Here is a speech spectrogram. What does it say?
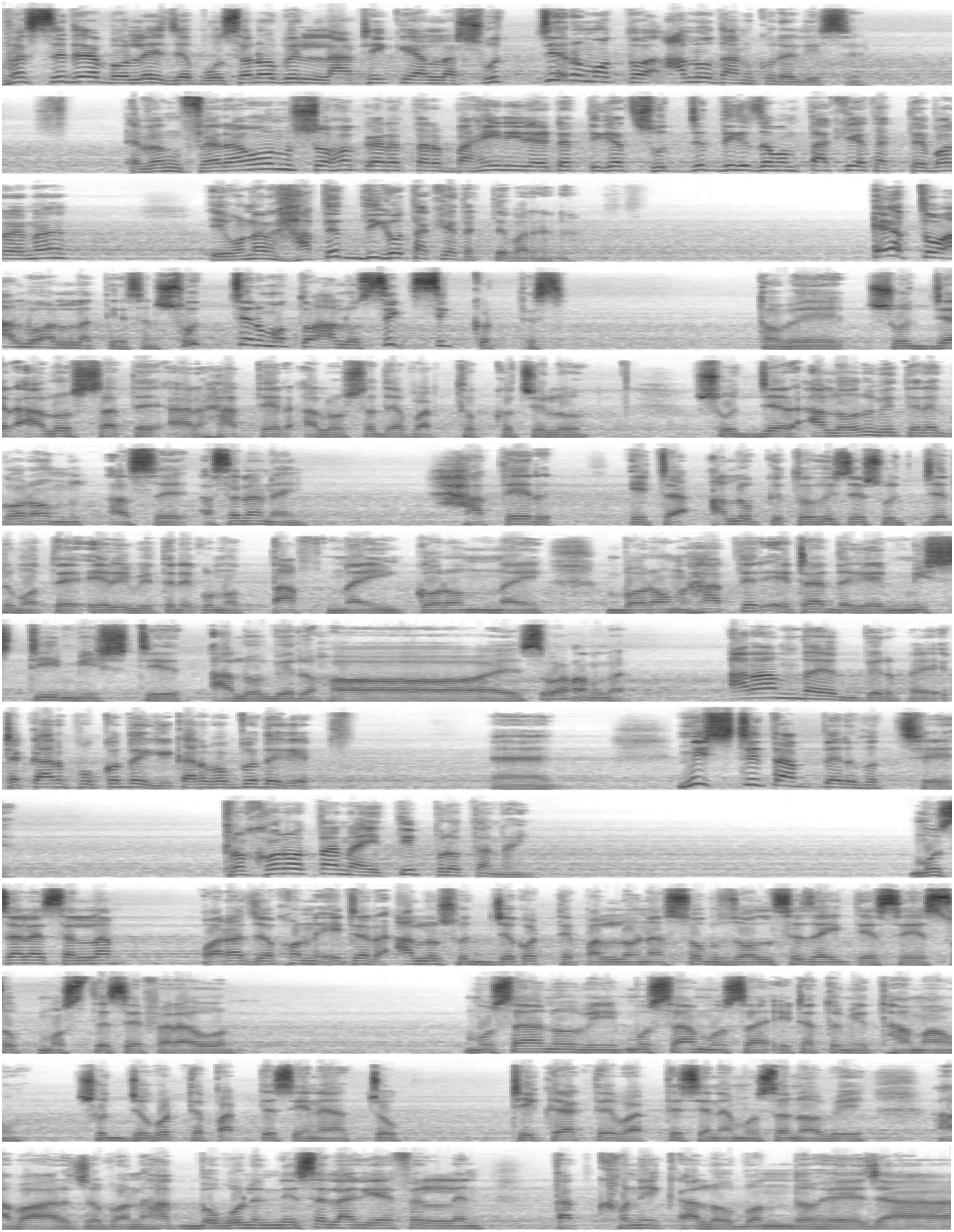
মুফাসসিররা বলে যে মুসানবির লাঠিকে আল্লাহ সূর্যের মতো আলো দান করে দিছে এবং ফেরাউন সহকারে তার বাহিনীরা এটার দিকে সূর্যের দিকে যেমন তাকিয়ে থাকতে পারে না এই ওনার হাতের দিকেও তাকিয়ে থাকতে পারে না। এত আলো আল্লাহ দিয়েছেন, সূর্যের মতো আলো সিক সিক করতেছে। তবে সূর্যের আলোর সাথে আর হাতের আলোর সাথে পার্থক্য ছিল, সূর্যের আলোর ভিতরে গরম আছে আছে না নাই? হাতের এটা আলোকিত হয়েছে সূর্যের মতে। এর ভিতরে কোনো তাপ নাই গরম নাই বরং হাতের এটা দেখে মিষ্টি মিষ্টি আলো বের হয়। আরামদায়ক বের হয়। এটা কার পক্ষ থেকে? কার পক্ষ থেকে? হ্যাঁ, মিষ্টি তাপ বের হচ্ছে। প্রখরতা নাই তীব্রতা নাই। মুসা আলাহিসাল্লাম ওরা যখন এটার আলো সহ্য করতে পারল না চোখ জলসে যাইতেছে চোখ মসতেছে ফেরাউন। মুসা নবী, মুসা মুসা, এটা তুমি থামাও। সহ্য করতে পারতেছি না, চোখ ঠিক রাখতে পারতেছে না মুসা নবী। আবার যখন হাত বগলের নিচে লাগিয়ে ফেললেন, তাৎক্ষণিক আলো বন্ধ হয়ে যায়।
